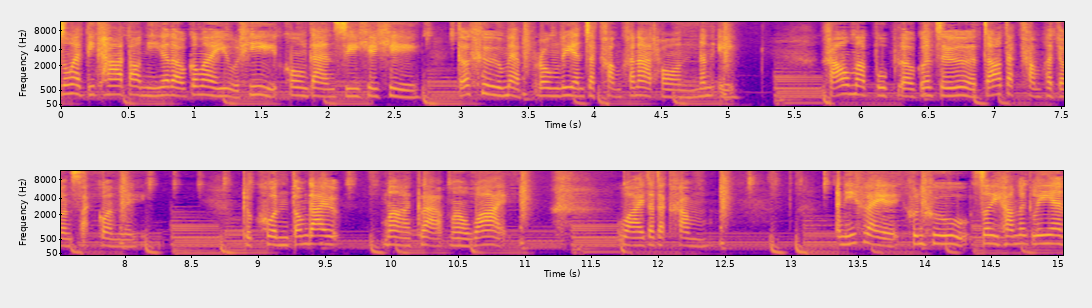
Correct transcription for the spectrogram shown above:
สวัสดีค่ะ ตอนนี้เราก็มาอยู่ที่โครงการ CKK ก็คือแมปโรงเรียนจากคำคณาทรนั่นเอง เข้ามาปุ๊บเราก็เจอเจ้าจากคำขจรศักดิ์ก่อนเลย ทุกคนต้องได้มากราบมาไหว้ไหว้เจ้าจากคำอันนี้ใครคุณครูสวัสดีครับนักเรียน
